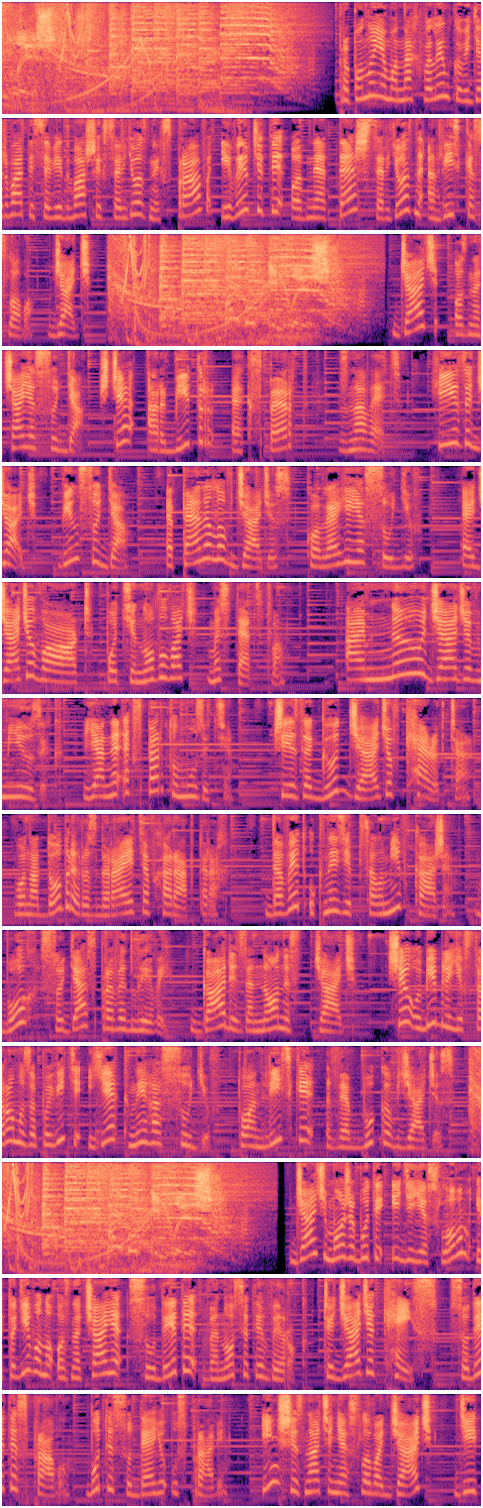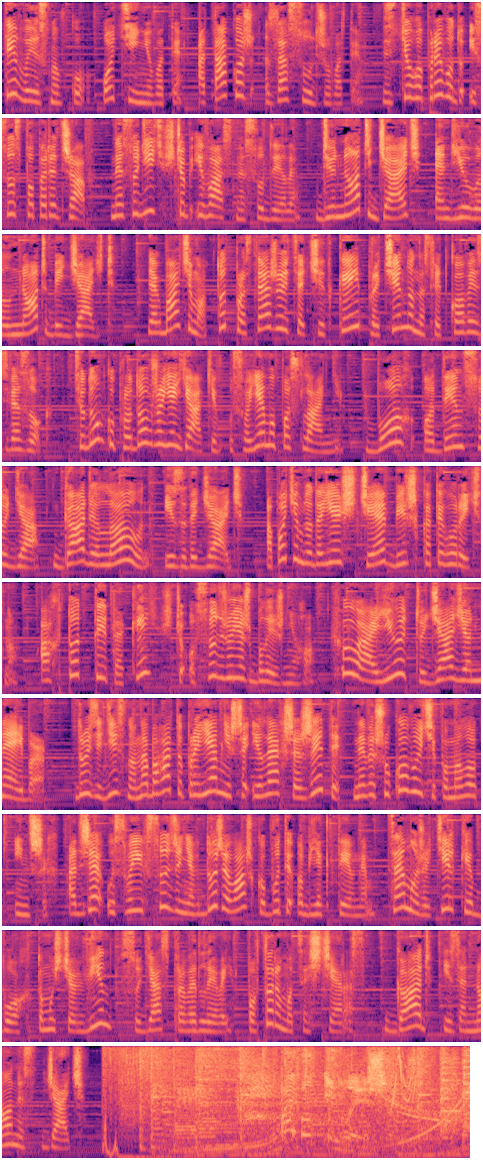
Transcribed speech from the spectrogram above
English. Пропонуємо на хвилинку відірватися від ваших серйозних справ і вивчити одне теж серйозне англійське слово judge. Bible English. Judge означає суддя, ще арбітр, експерт, знавець. He is a judge. Він суддя. A panel of judges – колегія суддів. A judge of art – поціновувач мистецтва. I'm no judge of music. Я не експерт у музиці. She is a good judge of character. Вона добре розбирається в характерах. Давид у книзі Псалмів каже: Бог суддя справедливий. God is an honest judge. Ще у Біблії в старому заповіті є книга суддів, по-англійськи The Book of Judges. English. Judge може бути і дієсловом, і тоді воно означає судити, виносити вирок. To judge case – судити справу, бути суддею у справі. Інші значення слова judge – дійти висновку, оцінювати, а також засуджувати. З цього приводу Ісус попереджав: не судіть, щоб і вас не судили. Do not judge, and you will not be judged. Як бачимо, тут простежується чіткий причинно-наслідковий зв'язок. Цю думку продовжує Яків у своєму посланні: Бог один суддя, God alone is the judge. А потім додає ще більш категорично: А хто ти такий, що осуджуєш ближнього? Who are you to judge your neighbor? Друзі, дійсно набагато приємніше і легше жити, не вишуковуючи помилок інших, адже у своїх судженнях дуже важко бути об'єктивним. Це може тільки Бог, тому що він суддя справедливий. Повторимо це ще раз: God is an honest judge. Bible English.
